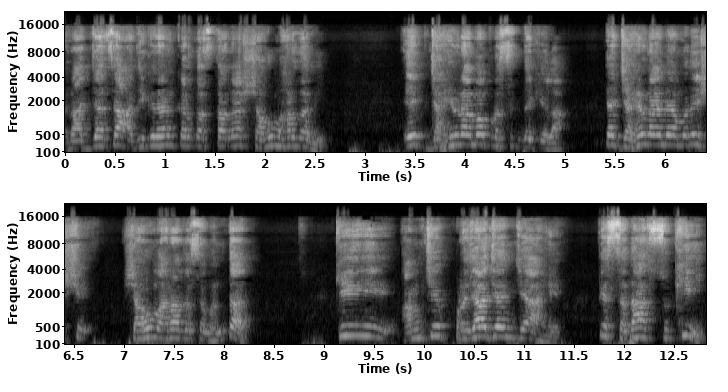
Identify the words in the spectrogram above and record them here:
राज्याचं अधिग्रहण करत असताना शाहू महाराजांनी एक जाहीरनामा प्रसिद्ध केला. त्या जाहीरनाम्यामध्ये श- शाहू महाराज असं म्हणतात की आमचे प्रजाजन जे आहेत ते सदा सुखी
